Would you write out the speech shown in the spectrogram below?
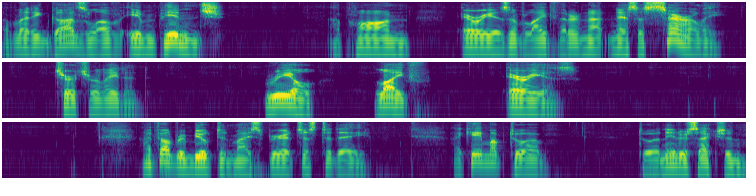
of letting God's love impinge upon areas of life that are not necessarily church related, real life areas. I felt rebuked in my spirit just today. I came up to a to an intersection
